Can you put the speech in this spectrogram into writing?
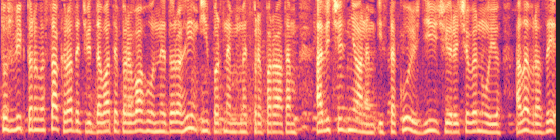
Тож Віктор Лисак радить віддавати перевагу не дорогим імпортним медпрепаратам, а вітчизняним із такою ж діючою речовиною, але в рази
